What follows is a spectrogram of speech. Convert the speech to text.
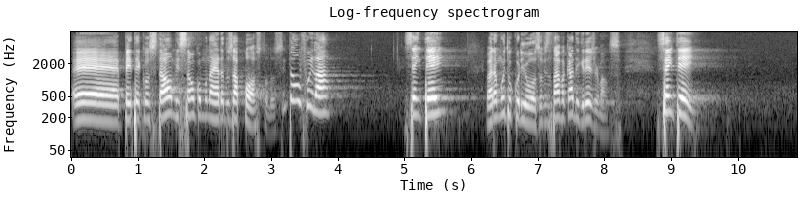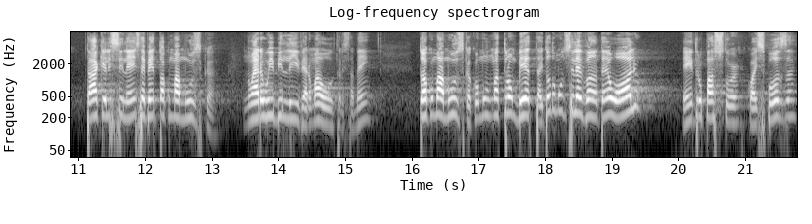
é, Pentecostal, missão como na era dos apóstolos. Então eu fui lá, sentei, eu era muito curioso, eu visitava cada igreja, irmãos. Sentei, tá aquele silêncio, de repente toca uma música. Não era o We Believe, era uma outra, está bem? Toca uma música, como uma trombeta, e todo mundo se levanta. Eu olho, entra o pastor com a esposa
